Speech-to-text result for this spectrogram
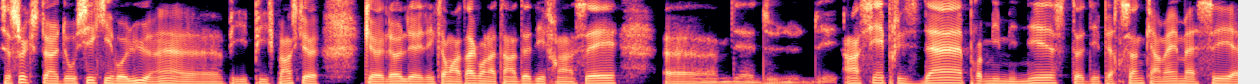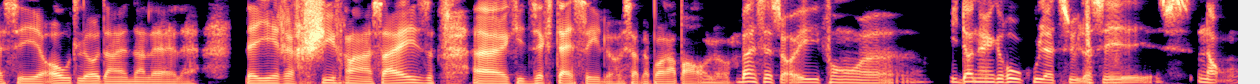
c'est sûr que c'est un dossier qui évolue. Hein, euh, puis, puis je pense que, que là, les commentaires qu'on attendait des Français, euh, des, des anciens présidents, premiers ministres, des personnes quand même assez, assez hautes là, dans, dans la, la, la hiérarchie française, euh, qui disaient que c'était assez, là. Ça n'avait pas rapport, là. Ben, c'est ça. Ils font. euh, ils donnent un gros coup là-dessus. Là. C'est, non,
